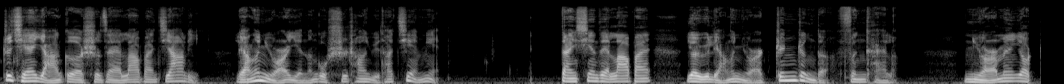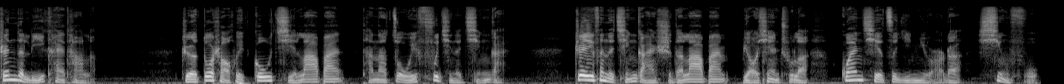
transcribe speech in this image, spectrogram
之前雅各是在拉班家里，两个女儿也能够时常与他见面，但现在拉班要与两个女儿真正的分开了，女儿们要真的离开他了，这多少会勾起拉班他那作为父亲的情感。这一份的情感使得拉班表现出了关切自己女儿的幸福。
